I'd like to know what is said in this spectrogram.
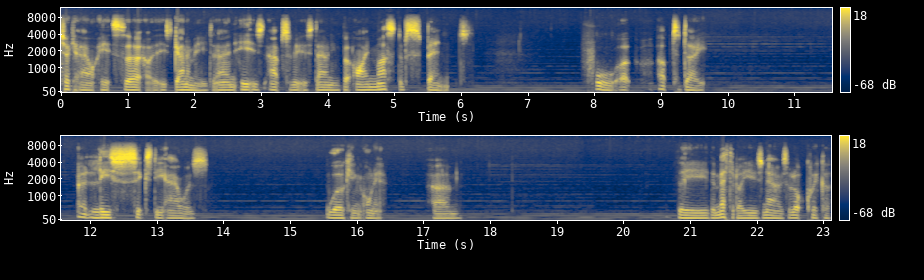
check it out. It's uh, it's Ganymede, and it is absolutely astounding. But I must have spent, oh, up up to date, at least sixty hours working on it. Um, the the method I use now is a lot quicker,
